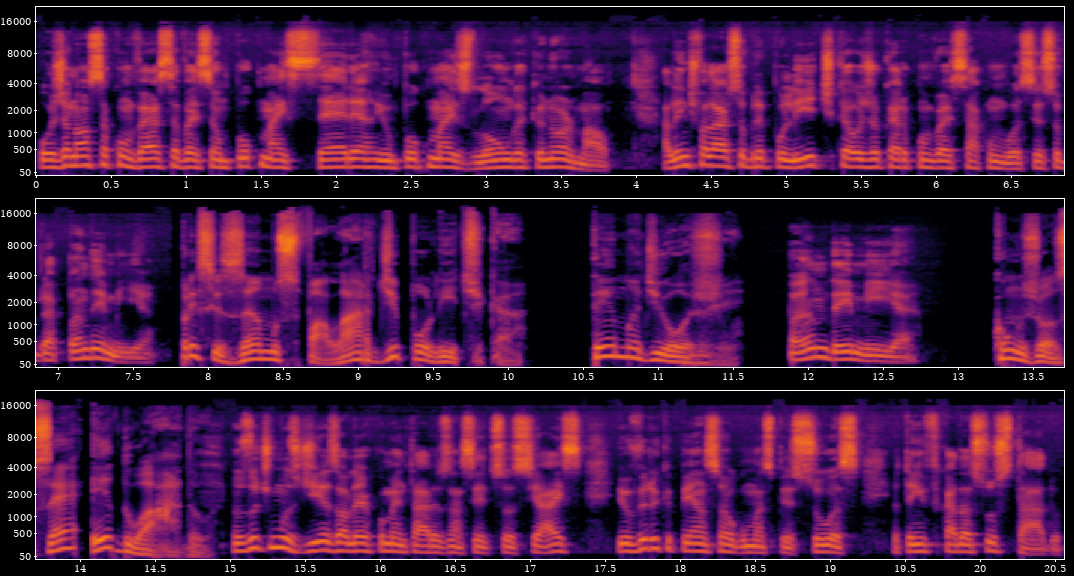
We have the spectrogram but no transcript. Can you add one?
Hoje a nossa conversa vai ser um pouco mais séria e um pouco mais longa que o normal. Além de falar sobre política, hoje eu quero conversar com você sobre a pandemia. Precisamos falar de política. Tema de hoje: Pandemia. Com José Eduardo. Nos últimos dias, ao ler comentários nas redes sociais e ouvir o que pensam algumas pessoas, eu tenho ficado assustado.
